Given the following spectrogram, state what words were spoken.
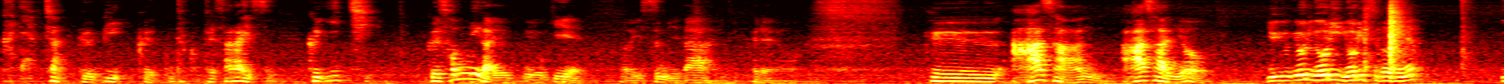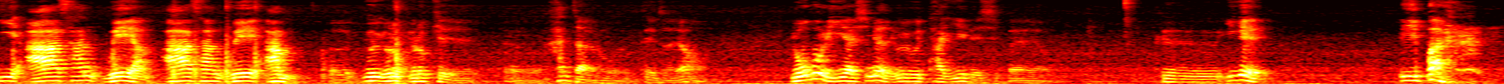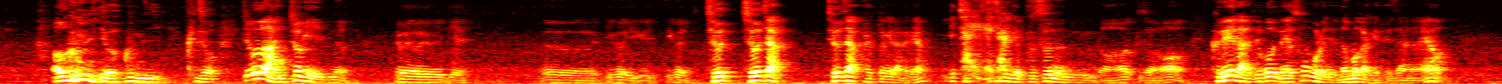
가득 찬그 미, 그 꿈틀꿈틀 살아있음, 그 이치, 그 섭리가 여, 여기에 어, 있습니다. 그래요. 그 아산, 아산이요. 요, 요- 요리 요리 요리 쓰거든요. 이 아산 외암, 아산 외암, 어, 요 요렇게 요렇게 어, 한자로 되져요. 요거를 이해하시면 요거 다 이해되실 거예요. 그 이게 이빨 어금니 어금니 그죠? 저 안쪽에 있는 어, 이게 어, 이거 이거 이거 저 저작 저작 활동이라 그래요? 이게 잘게 잘게 부수는 거 그죠? 그래가지고 내 속으로 이제 넘어가게 되잖아요.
